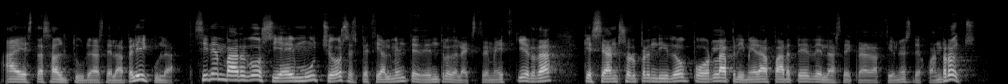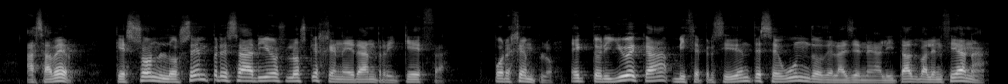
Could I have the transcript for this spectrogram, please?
a estas alturas de la película. Sin embargo, sí hay muchos, especialmente dentro de la extrema izquierda, que se han sorprendido por la primera parte de las declaraciones de Juan Roch. A saber, que son los empresarios los que generan riqueza. Por ejemplo, Héctor Illueca, vicepresidente segundo de la Generalitat Valenciana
